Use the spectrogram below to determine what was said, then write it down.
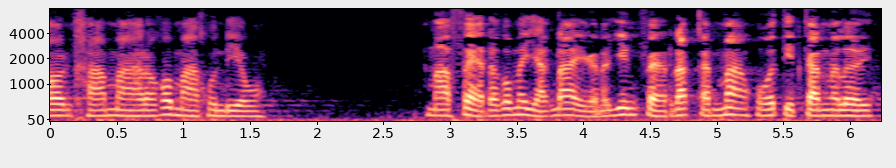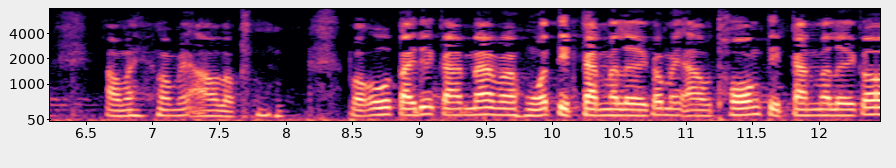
ตอนขามาเราก็มาคนเดียว มาแฝดเราก็ไม่อยากได้กันนะยิ่งแฝดรักกันมากหัวติดกันมาเลย เอาไหมเราไม่เอาหรอก บอกโอ้ไปด้วยกันนะมาหัวติดกันมาเลย ก็ไม่เอาท้องติดกันมาเลยก็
